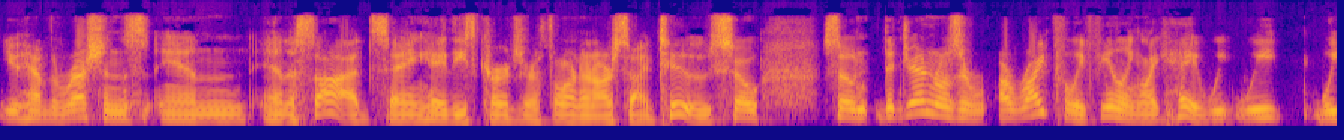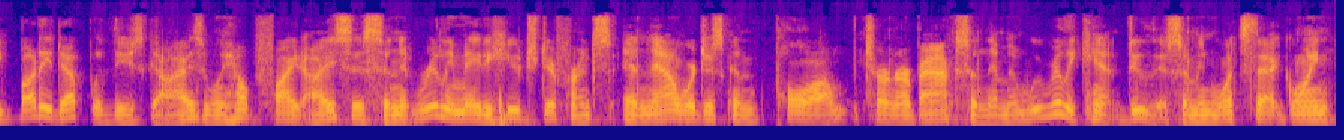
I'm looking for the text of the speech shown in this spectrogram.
you have the Russians and and Assad saying, "Hey, these Kurds are a thorn in our side too." So, so the generals are, are rightfully feeling like, "Hey, we we we buddied up with these guys and we helped fight ISIS, and it really made a huge difference. And now we're just going to pull out, turn our backs on them, and we really can't do this. I mean, what's that going?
